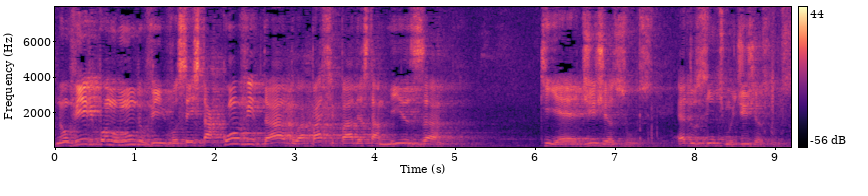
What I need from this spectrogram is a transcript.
não vive como o mundo vive, você está convidado a participar desta mesa que é de Jesus, é dos íntimos de Jesus.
